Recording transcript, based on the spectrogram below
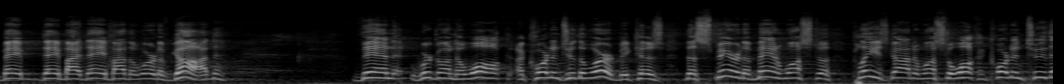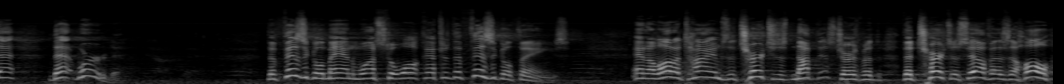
day by day by the Word of God, then we're going to walk according to the word because the spirit of man wants to please God and wants to walk according to that, that word. The physical man wants to walk after the physical things. And a lot of times the church is not this church, but the church itself as a whole,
